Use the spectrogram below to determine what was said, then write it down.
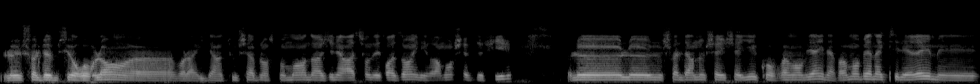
Le cheval de Monsieur Roland, euh, voilà, il est intouchable en ce moment. Dans la génération des 3 ans, il est vraiment chef de file. Le, le, cheval d'Arnaud Chaillet court vraiment bien. Il a vraiment bien accéléré, mais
